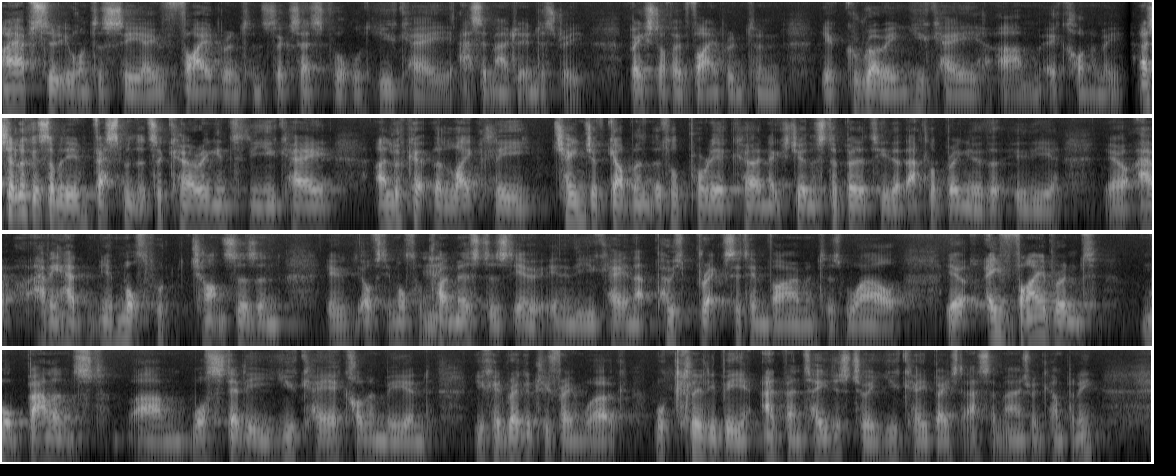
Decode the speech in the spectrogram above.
I absolutely want to see a vibrant and successful UK asset management industry based off a vibrant and you know, growing UK um, economy. As I look at some of the investment that's occurring into the UK, I look at the likely change of government that will probably occur next year and the stability that that will bring. You, the, the, you know, having had you know, multiple chancellors and you know, obviously multiple mm. prime ministers you know, in the UK and that post-Brexit environment as well. You know, a vibrant, more balanced, um, more steady UK economy and UK regulatory framework will clearly be advantageous to a UK-based asset management company.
